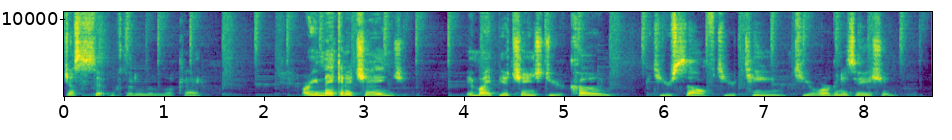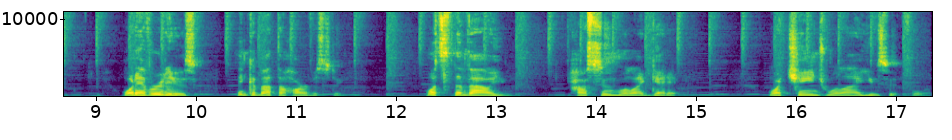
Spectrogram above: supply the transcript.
just sit with it a little, okay? Are you making a change? It might be a change to your code, to yourself, to your team, to your organization. Whatever it is, think about the harvesting. What's the value? How soon will I get it? What change will I use it for?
